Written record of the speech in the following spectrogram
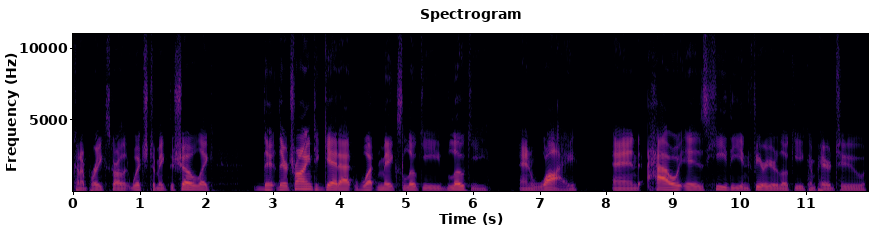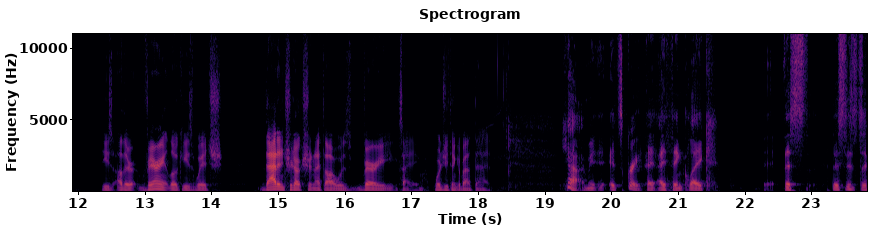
kind of break Scarlet Witch to make the show. Like they're they're trying to get at what makes Loki Loki and why, and how is he the inferior Loki compared to these other variant Lokis, which that introduction I thought was very exciting. What did you think about that? Yeah, I mean it's great. I, I think like this this is a,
